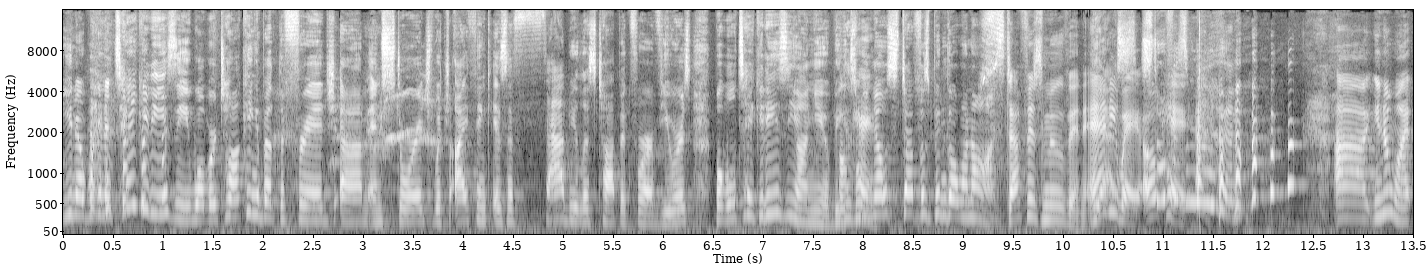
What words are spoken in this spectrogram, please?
You know, we're going to take it easy while we're talking about the fridge um, and storage, which I think is a fabulous topic for our viewers. But we'll take it easy on you because Okay. we know stuff has been going on. Stuff is moving. Yes, Anyway, stuff okay. Uh, you know what?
